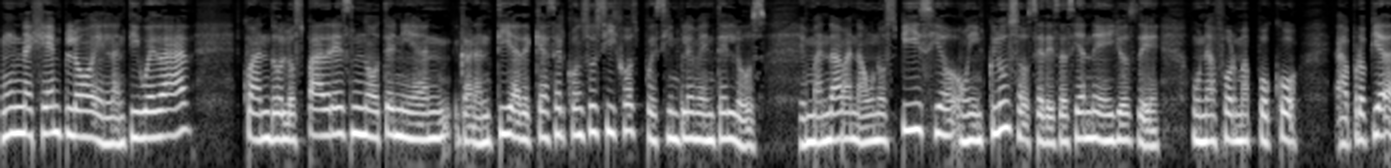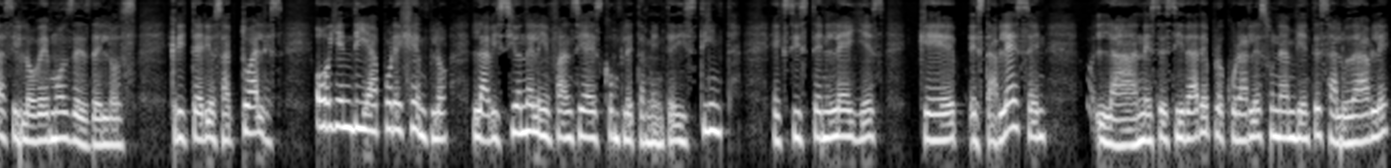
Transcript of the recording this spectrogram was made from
Un ejemplo en la antigüedad cuando los padres no tenían garantía de qué hacer con sus hijos, pues simplemente los mandaban a un hospicio o incluso se deshacían de ellos de una forma poco apropiada si lo vemos desde los criterios actuales. Hoy en día, por ejemplo, la visión de la infancia es completamente distinta. Existen leyes que establecen la necesidad de procurarles un ambiente saludable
